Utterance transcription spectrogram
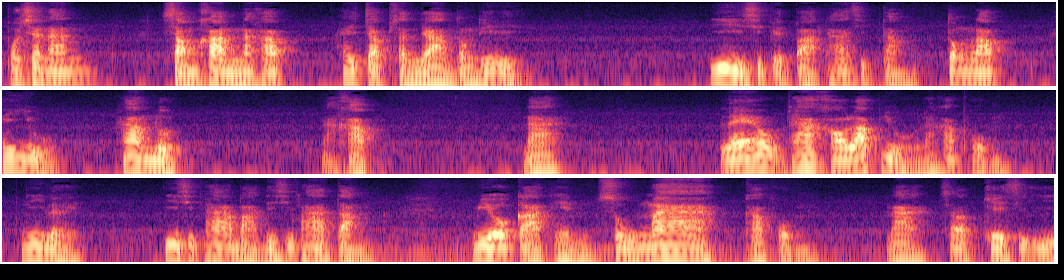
เพราะฉะนั้นสำคัญนะครับ ให้จับสัญญาณตรงที่ 21 บาท 50 ตังค์ต้องรับให้อยู่ห้ามหลุดนะครับนะแล้วถ้าเขารับอยู่นะครับผมนี่เลย 25 บาท25ตังค์มีโอกาสเห็นสูงมากครับผม นะสำหรับ KCE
